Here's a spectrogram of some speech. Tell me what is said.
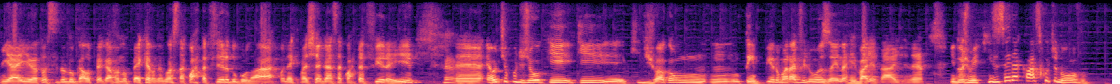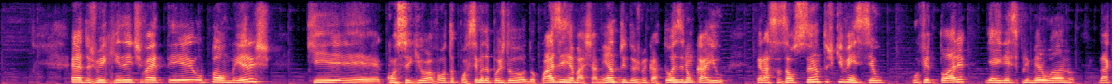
E aí a torcida do Galo pegava no pé, que era o um negócio da quarta-feira do Goulart, quando é que vai chegar essa quarta-feira aí. É. É, é, o tipo de jogo que, que, que joga um, um tempero maravilhoso aí na rivalidade, né? Em 2015 seria clássico de novo. É, 2015 a gente vai ter o Palmeiras, que eh, conseguiu a volta por cima depois do, do quase rebaixamento em 2014, não caiu graças ao Santos, que venceu o Vitória. E aí, nesse primeiro ano da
